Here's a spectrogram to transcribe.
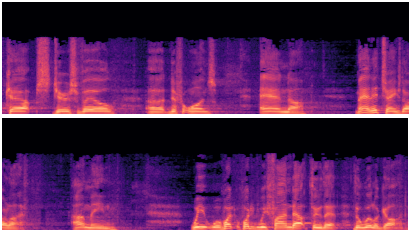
Capps, Jerry Savelle, uh, different ones. And uh, man, it changed our life. I mean, we, what, what did we find out through that? The will of God.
